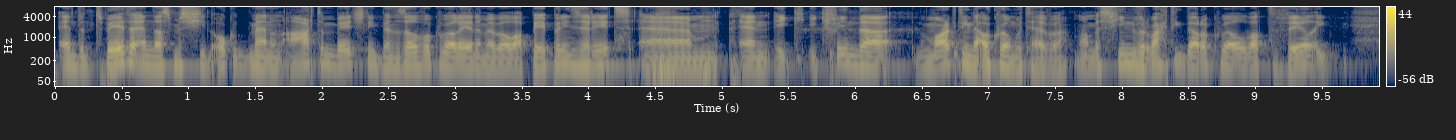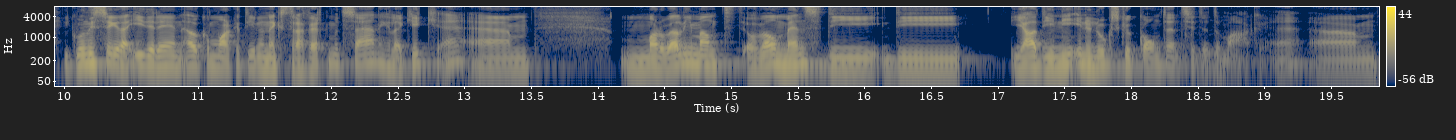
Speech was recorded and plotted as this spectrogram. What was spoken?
En ten tweede, en dat is misschien ook mijn aard een beetje, ik ben zelf ook wel een met wel wat peper in zijn reet. Um, en ik, ik vind dat marketing dat ook wel moet hebben. Maar misschien verwacht ik daar ook wel wat te veel. Ik, ik wil niet zeggen dat iedereen, elke marketeer een extravert moet zijn, gelijk ik. Hè. Um, maar wel iemand, of wel mensen die, die, ja, die niet in een hoekje content zitten te maken. Hè. Um,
